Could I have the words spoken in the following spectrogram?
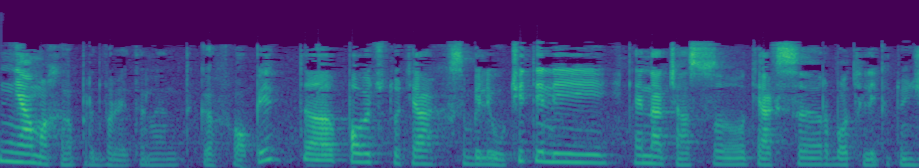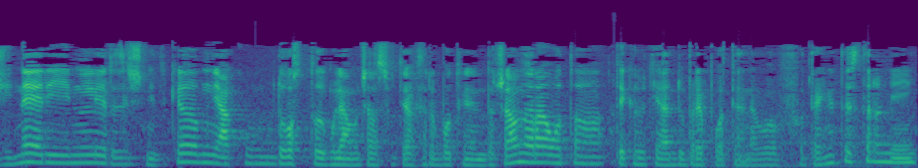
нямаха предварителен такъв опит. Повечето от тях са били учители, една част от тях са работили като инженери, инженери, нали, различни така. Някои, доста голяма част от тях са работили на държавна работа, тъй като тя е добре платена в техните страни.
